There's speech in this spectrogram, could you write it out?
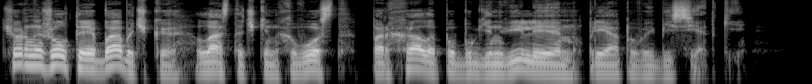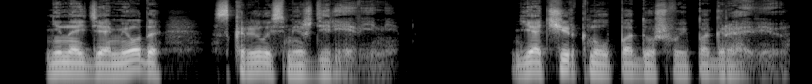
Черно-желтая бабочка, ласточкин хвост, порхала по бугенвиллиям приаповой беседки. Не найдя меда, скрылась меж деревьями. Я чиркнул подошвой по гравию.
